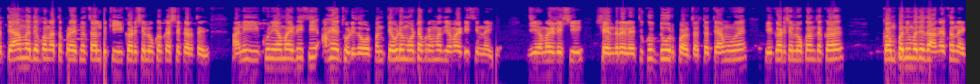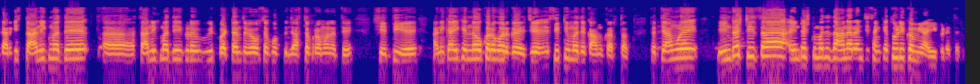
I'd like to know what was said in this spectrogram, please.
तर त्यामध्ये पण आता प्रयत्न चालू की इकडचे लोक कसे करता येईल. आणि इकून एमआयडीसी आहे थोडी जवळ पण तेवढे मोठ्या प्रमाणात एमआयडीसी नाहीये. जी एमआयडीसी सेंद्रेल आहे ती खूप दूर पडतात तर त्यामुळे इकडच्या लोकांचा कळ कंपनीमध्ये जाण्याचं नाही कारण की स्थानिकमध्ये स्थानिकमध्ये इकडे विविध भट्ट्यांचा व्यवसाय खूप जास्त प्रमाणात आहे शेती आहे आणि काही काही नोकर वर्ग आहे जे सिटीमध्ये काम करतात. तर त्यामुळे इंडस्ट्रीचा इंडस्ट्रीमध्ये जाणाऱ्यांची संख्या थोडी कमी आहे इकडे तरी.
